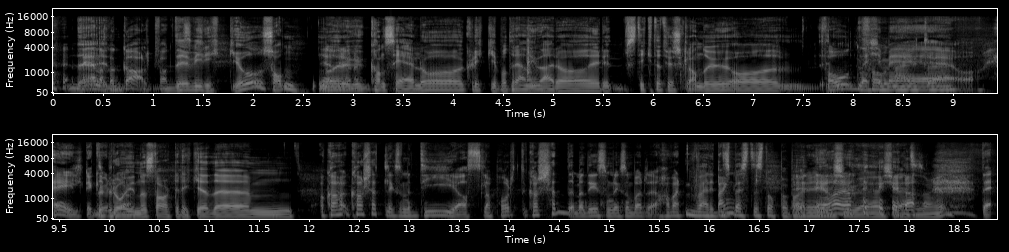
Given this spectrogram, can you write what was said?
Det er noe galt, faktisk. Det virker jo sånn. Når Cancelo klikker på trening der og stikk til Tyskland, du, og Foden er ikke er med, ute. og helt i De. Bruyne starter ikke. Det, um... Og hva, hva skjedde liksom med Diaz, Laporte Hva skjedde med de som liksom bare har vært Verdens bang? beste stoppepar i Ja, ja. 2021-sesongen. Det er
